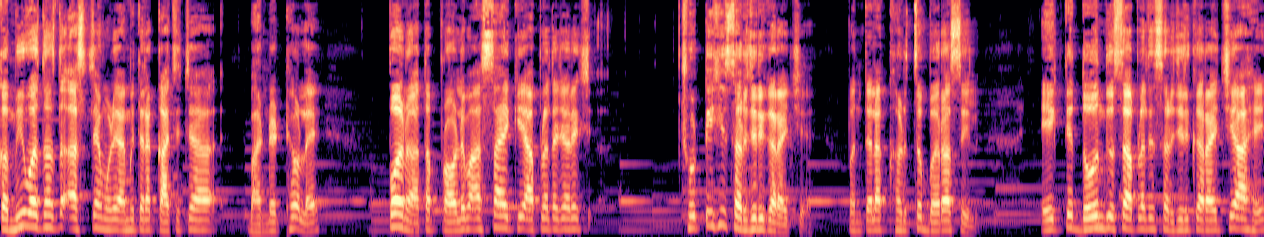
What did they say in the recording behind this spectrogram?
कमी वजनाचं असल्यामुळे आम्ही त्याला काचेच्या भांड्यात ठेवलं आहे पण आता प्रॉब्लेम असा आहे की आपल्याला त्याच्यावर एक छोटीशी सर्जरी करायची आहे. पण त्याला खर्च बरा असेल. एक ते दोन दिवस आपल्याला ती सर्जरी करायची आहे.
